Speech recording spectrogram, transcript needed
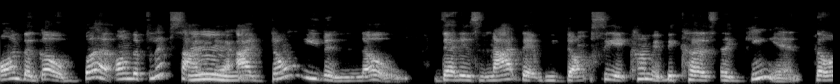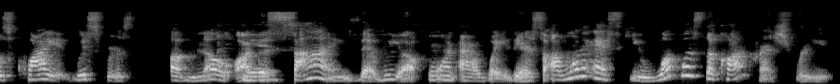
on the go. But on the flip side mm. that. I don't even know that is not that we don't see it coming because again, those quiet whispers of no are yes. the signs that we are on our way there. So I want to ask you, what was the car crash for you?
